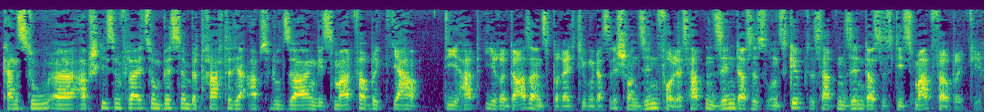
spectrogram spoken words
Kannst du äh, abschließend vielleicht so ein bisschen betrachtet ja absolut sagen, die Smart Fabrik, ja, die hat ihre Daseinsberechtigung. Das ist schon sinnvoll. Es hat einen Sinn, dass es uns gibt. Es hat einen Sinn, dass es die Smart Fabrik gibt.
